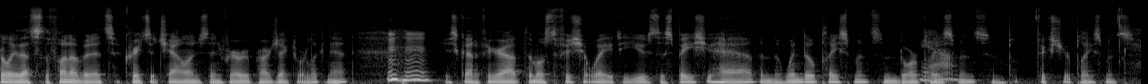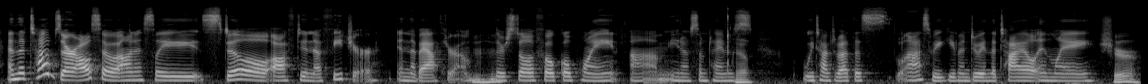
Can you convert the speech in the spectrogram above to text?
really that's the fun of it. It's, it creates a challenge then for every project we're looking at. Mm-hmm. You just got to figure out the most efficient way to use the space you have, and the window placements, and door Yeah. placements, and p- fixture placements. and the tubs are also honestly still often a feature in the bathroom. They're still a focal point. Um, you know, sometimes Yeah. We talked about this last week, even doing the tile inlay Sure.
